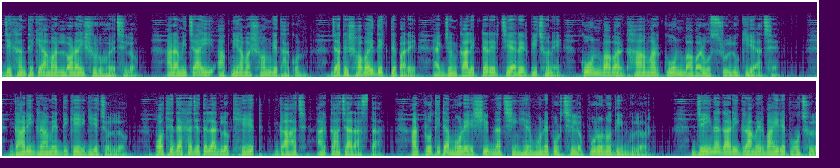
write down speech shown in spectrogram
যেখান থেকে আমার লড়াই শুরু হয়েছিল। আর আমি চাই আপনি আমার সঙ্গে থাকুন, যাতে সবাই দেখতে পারে একজন কালেক্টরের চেয়ারের পিছনে কোন বাবার ঘাম আর কোন বাবার অশ্রু লুকিয়ে আছে। গাড়ি গ্রামের দিকে এগিয়ে চলল। পথে দেখা যেতে লাগল ক্ষেত, গাছ আর কাঁচা রাস্তা। আর প্রতিটা মোড়ে শিবনাথ সিংহের মনে পড়ছিল পুরনো দিনগুলোর। যেই না গাড়ি গ্রামের বাইরে পৌঁছল,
